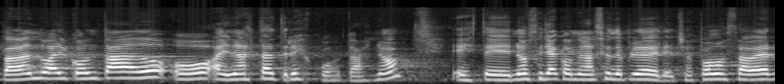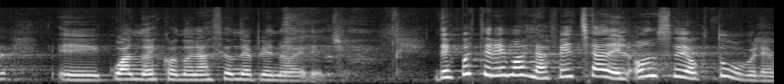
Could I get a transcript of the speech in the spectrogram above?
pagando al contado o en hasta tres cuotas. ¿no? Este, no sería condonación de pleno derecho. Vamos a ver cuándo es condonación de pleno derecho. Después tenemos la fecha del 11 de octubre.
